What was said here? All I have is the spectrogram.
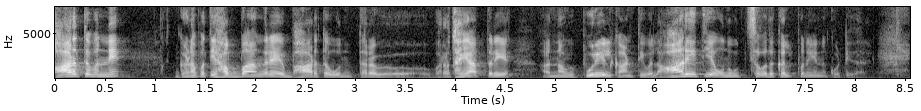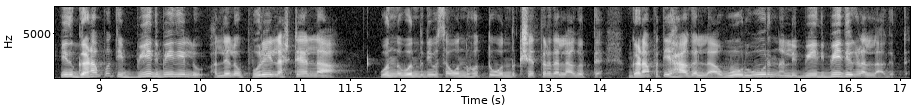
ಭಾರತವನ್ನೇ ಗಣಪತಿ ಹಬ್ಬ ಅಂದರೆ ಭಾರತ ಒಂಥರ ರಥಯಾತ್ರೆಯ ನಾವು ಪುರಿಯಲ್ಲಿ ಕಾಣ್ತೀವಲ್ಲ, ಆ ರೀತಿಯ ಒಂದು ಉತ್ಸವದ ಕಲ್ಪನೆಯನ್ನು ಕೊಟ್ಟಿದ್ದಾರೆ. ಇದು ಗಣಪತಿ ಬೀದಿ ಬೀದಿಯಲ್ಲೂ, ಅಲ್ಲೆಲ್ಲೋ ಪುರಿಯಲ್ಲಿ ಅಷ್ಟೇ ಅಲ್ಲ, ಒಂದು ಒಂದು ದಿವಸ ಒಂದು ಹೊತ್ತು ಒಂದು ಕ್ಷೇತ್ರದಲ್ಲಾಗುತ್ತೆ. ಗಣಪತಿ ಹಾಗಲ್ಲ, ಊರು ಊರಿನಲ್ಲಿ ಬೀದಿ ಬೀದಿಗಳಲ್ಲಾಗುತ್ತೆ.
